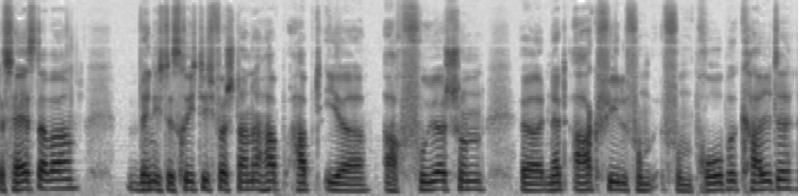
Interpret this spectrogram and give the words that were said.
Das heißt aber, wenn ich das richtig verstanden habe, habt ihr auch früher schon äh, nicht arg viel vom, vom Probe kalte.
